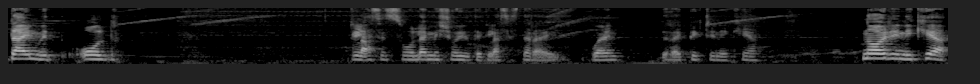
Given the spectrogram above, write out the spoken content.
dine with old glasses. So let me show you the glasses that I went that I picked in IKEA. Not in IKEA.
